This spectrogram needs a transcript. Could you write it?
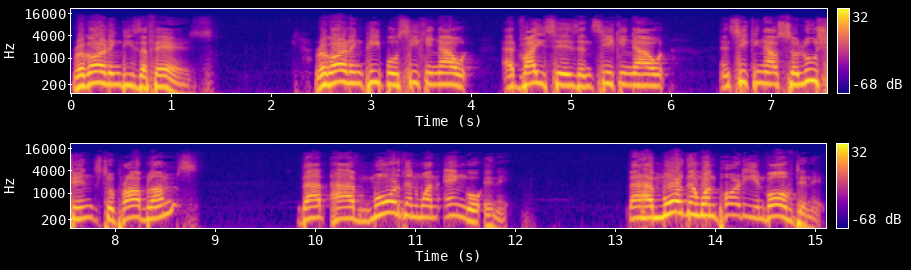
regarding these affairs. Regarding people seeking out advices and seeking out and seeking out solutions to problems that have more than one angle in it That have more than one party involved in it.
